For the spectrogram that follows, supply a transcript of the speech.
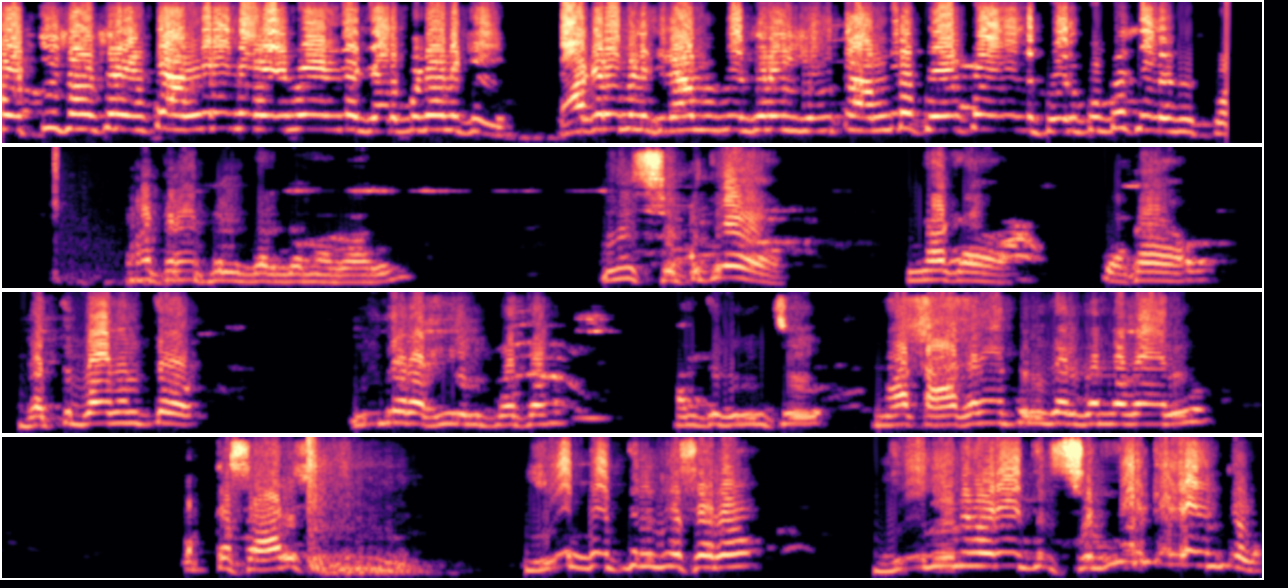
వచ్చే సంవత్సరం ఇంకా అంగరంగ వైభవంగా జరపడానికి కాకరాపల్లి గ్రామ ప్రజలు యువత అందరూ కోరుకోవాలని కోరుకుంటూ సెలవు తీసుకుంటాం కాకరాపల్లి దుర్గమ్మ వారు ఈ చెప్తే నాకు ఒక భక్తి భావంతో ఇంకో రకం వెళ్ళిపోతాం. అంత గురించి మా కాకరాపల్లి దుర్గమ్మ వారు ఒక్కసారి ఏ భక్తులైనా సరే దేవి నవరాత్రి చివరికల్లా ఉంటాడు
